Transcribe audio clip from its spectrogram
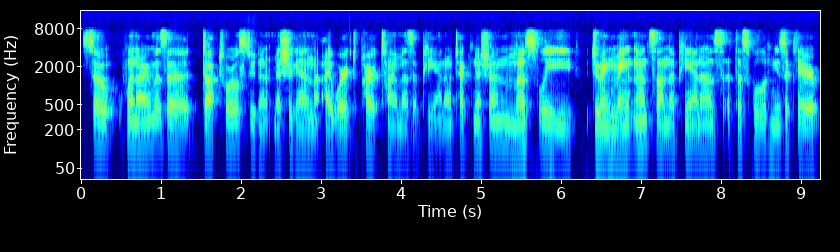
So, when I was a doctoral student at Michigan, I worked part time as a piano technician, mostly doing maintenance on the pianos at the School of Music there,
